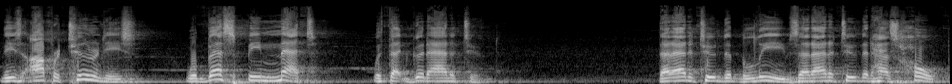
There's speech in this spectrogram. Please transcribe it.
these opportunities, will best be met with that good attitude. That attitude that believes, that attitude that has hope,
